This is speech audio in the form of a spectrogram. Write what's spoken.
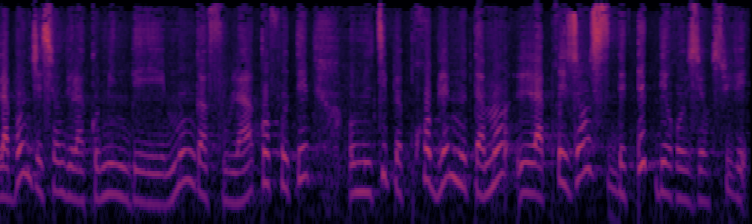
la bonne gestion de la commune de Mungafula, confrontée aux multiples problèmes, notamment la présence des têtes d'érosion. Suivez.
